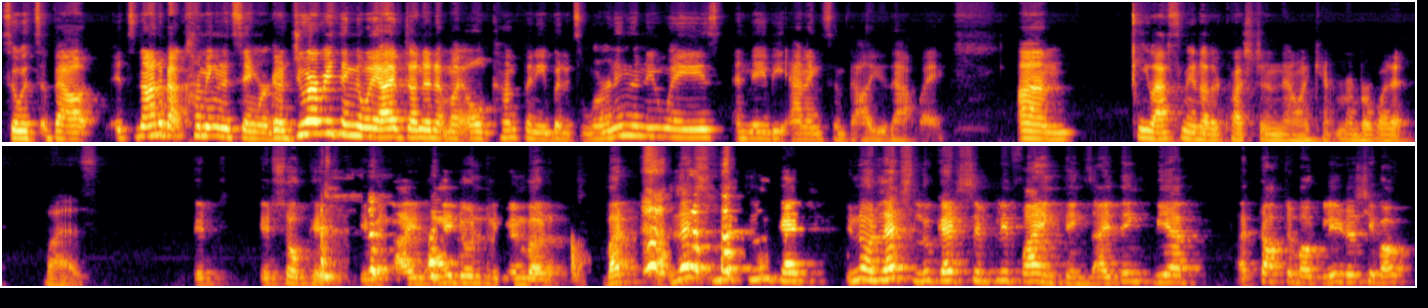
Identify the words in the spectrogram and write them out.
so it's about it's not about coming in and saying we're going to do everything the way i've done it at my old company but it's learning the new ways and maybe adding some value that way. Um you asked me another question now i can't remember what it was. It it's okay. Even i i don't remember. But let's let's look at you know let's look at simplifying things. I think we have uh, talked about leadership out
